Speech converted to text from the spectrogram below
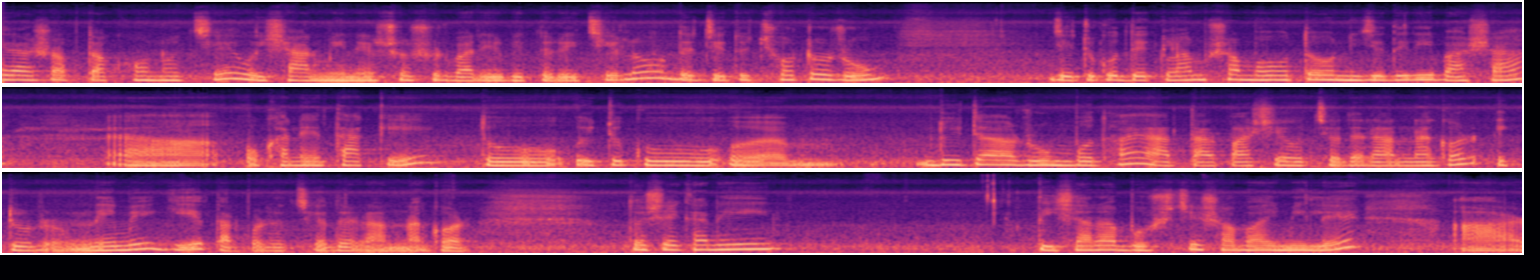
এরা সব তখন হচ্ছে ওই শারমিনের শ্বশুর বাড়ির ভিতরেই ছিল। ওদের যেহেতু ছোট রুম যেটুকু দেখলাম, সম্ভবত নিজেদেরই বাসা ওখানে থাকে। তো ওইটুকু দুইটা রুম বোধ হয় আর তার পাশে হচ্ছে ওদের রান্নাঘর। একটু নেমে গিয়ে তারপরে হচ্ছে ওদের রান্নাঘর। তো সেখানেই তিসারা বসছে সবাই মিলে, আর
